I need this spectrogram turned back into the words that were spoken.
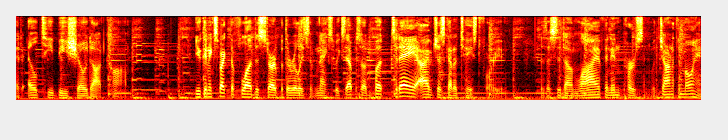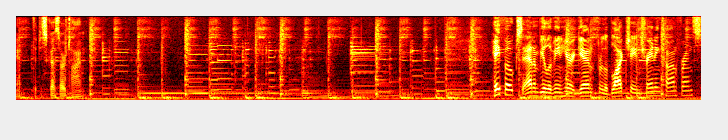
at ltbshow.com. You can expect the flood to start with the release of next week's episode, but today I've just got a taste for you as I sit down live and in person with Jonathan Mohan to discuss our time. Hey folks, Adam B. Levine here again for the Blockchain Training Conference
